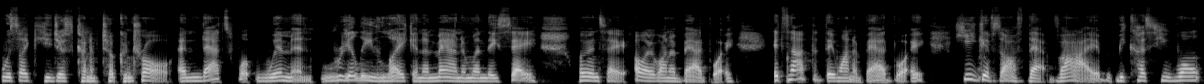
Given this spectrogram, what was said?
was like he just kind of took control. And that's what women really like in a man. And when they say, women say, oh, I want a bad boy, it's not that they want a bad boy. He gives off that vibe because he won't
